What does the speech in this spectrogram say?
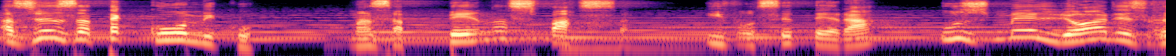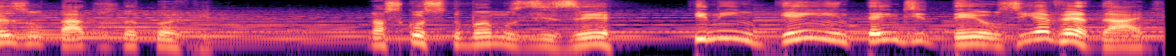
às vezes até cômico, mas apenas faça e você terá os melhores resultados da tua vida. Nós costumamos dizer que ninguém entende Deus, e é verdade.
